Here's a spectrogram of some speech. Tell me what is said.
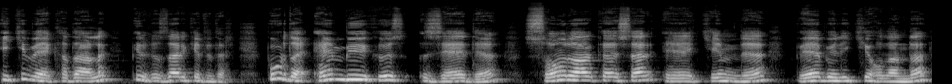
2V kadarlık bir hızla hareket eder. Burada en büyük hız Z'de. Sonra arkadaşlar e, kimde? V bölü 2 olanda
